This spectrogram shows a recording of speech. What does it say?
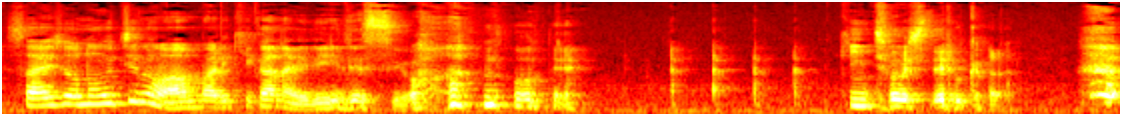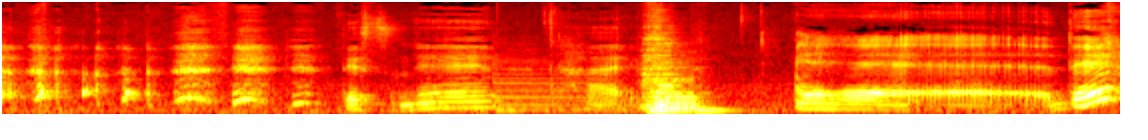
最初のうちのはあんまり聞かないでいいですよ。あのね緊張してるから。ですね。はい。えー、で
